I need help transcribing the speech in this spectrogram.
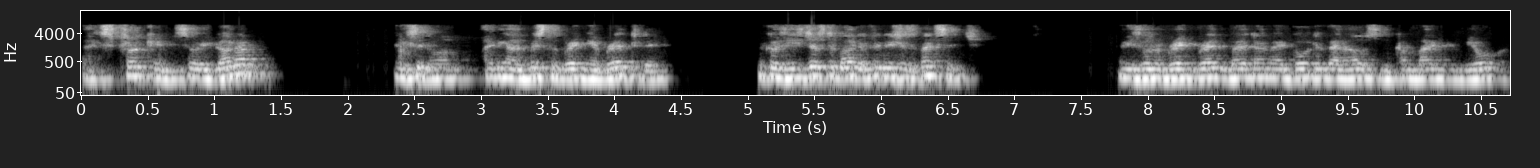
That struck him. So he got up and he said, Well, I think I'll miss the breaking of bread today because he's just about to finish his message. And he's going to break bread. By the time I go to that house and come back, it'll be over.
